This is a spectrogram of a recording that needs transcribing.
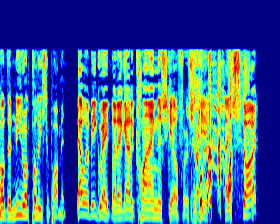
of the New York Police Department. That would be great, but I got to climb the scale first. Okay, I start.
